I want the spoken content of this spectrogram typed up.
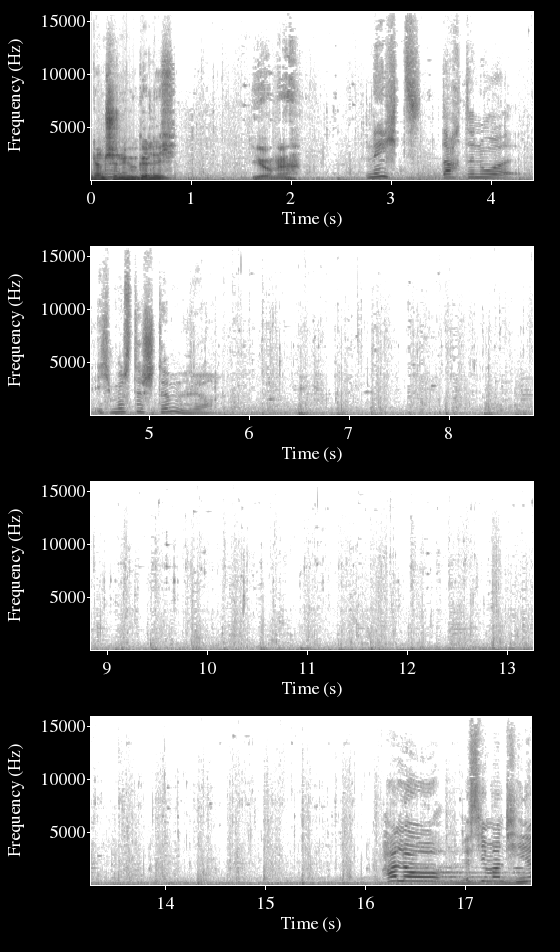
Ganz schön hügelig. Junge, Nichts. Dachte nur, ich müsste Stimmen hören. Hallo, ist jemand hier?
